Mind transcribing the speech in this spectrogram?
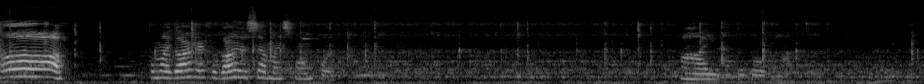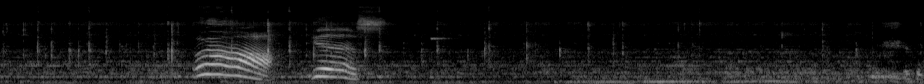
Oh! Oh my gosh, I forgot to set my spawn point. Ah, you have to go back. Ah! Yes! Should have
